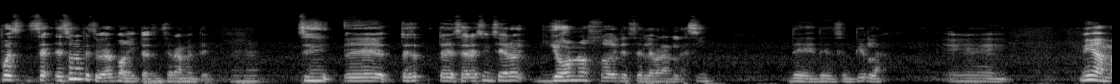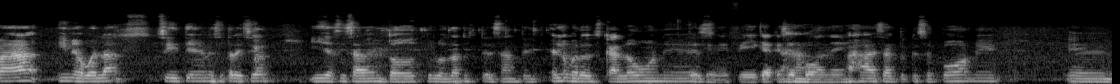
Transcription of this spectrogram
Pues es una festividad bonita, sinceramente. Sí, eh, te, seré sincero, yo no soy de celebrarla así, de, de sentirla. Eh, mi mamá y mi abuela sí tienen esa tradición y así saben todos los datos interesantes. El número de escalones. ¿Qué significa? ¿Qué se pone? Ajá, exacto, ¿qué se pone? Eh,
